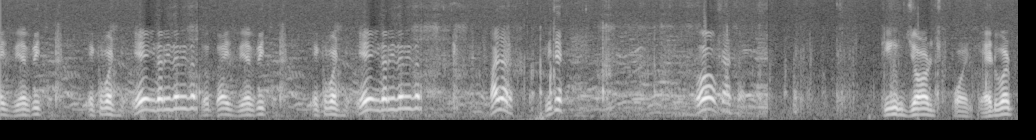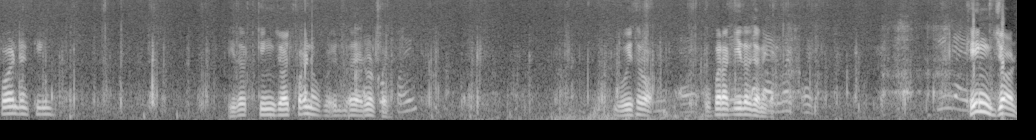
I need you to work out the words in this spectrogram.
Guys we have reach एक मिनट ए इधर इधर इधर तो गाइस वी हैव रीच एक मिनट ए इधर इधर इधर आ जा नीचे ओ कैसा King George point Edward point and King इधर किंग जॉर्ज पॉइंट इधर एडवर्ड पॉइंट वो इधर ऊपर आके इधर जाने का किंग जॉर्ज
